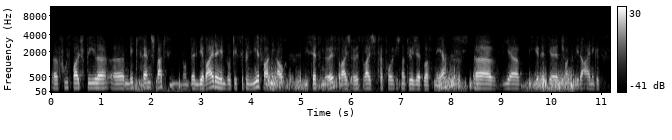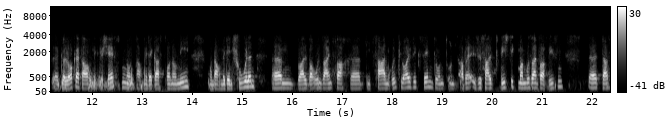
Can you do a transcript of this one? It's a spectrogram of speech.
äh, Fußballspiele äh, mit Fans stattfinden. Und wenn wir weiterhin so diszipliniert, vor allen Dingen auch, wie es jetzt in Österreich, Österreich verfolge ich natürlich etwas näher. Äh, wir, hier wird ja jetzt schon wieder einiges äh, gelockert, auch mit Geschäften und auch mit der Gastronomie und auch mit den Schulen, ähm, weil bei uns einfach äh, die Zahlen rückläufig sind. Und, und aber es ist halt wichtig, man muss einfach wissen, äh, dass,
